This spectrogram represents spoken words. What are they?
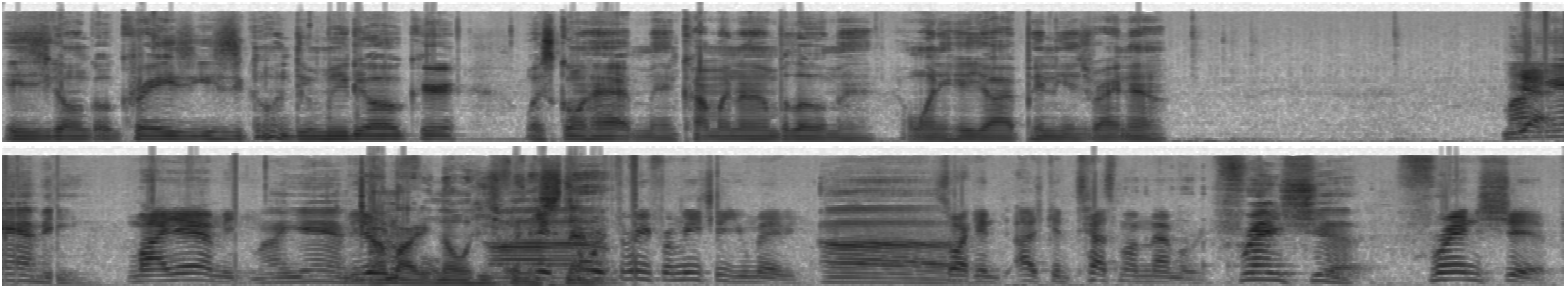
Is he gonna go crazy? Is he gonna do mediocre? What's gonna happen, man? Comment down below, man. I want to hear y'all opinions right now. Miami. Miami. Miami. Beautiful. I'm already know he's finna Get two or snap. three from each of you, maybe, Uh, so I can I can test my memory. friendship. Friendship.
